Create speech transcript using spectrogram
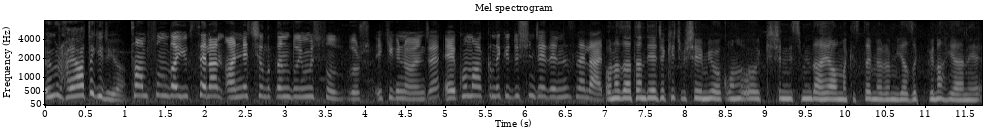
ömür hayata gidiyor. Samsun'da yükselen anne çığlıklarını duymuşsunuzdur iki gün önce. Ee, konu hakkındaki düşünceleriniz neler? Ona zaten diyecek hiçbir şeyim yok. Onu, o kişinin ismini dahi almak istemiyorum. Yazık günah yani.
